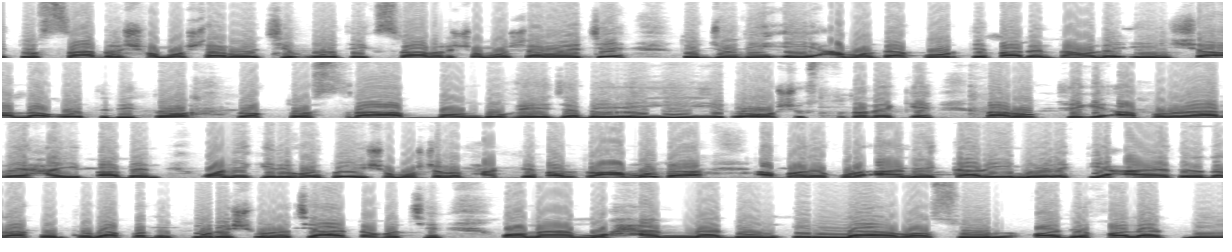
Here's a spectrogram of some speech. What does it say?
ঋতুস্রাবের সমস্যা রয়েছে, অধিক স্রাবের সমস্যা রয়েছে, তো যদি এই আমলটা করতে পারেন, তাহলে ইনশাআল্লাহ অতিরিক্ত রক্তস্রাব বন্ধ হয়ে যাবে। এই অসুস্থতা থেকে বা রোগ থেকে আপনারা রেহাই পাবেন। অনেকেরই হয়তো এই সমস্যাটা থাকতে পারে। তো আমলটা আপনাদের কোরআনে কারিমের একটি আয়াতের দ্বারা করতে হবে। আপনাদের পড়ে শোনাচ্ছি। আয়াতটা হচ্ছে অমা মোহাম্মাদুল ইল্লা রসুল অদে খালাত মিন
